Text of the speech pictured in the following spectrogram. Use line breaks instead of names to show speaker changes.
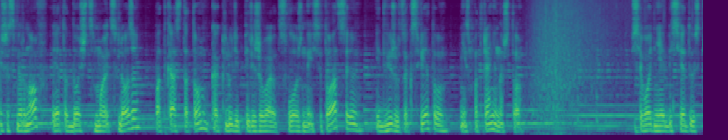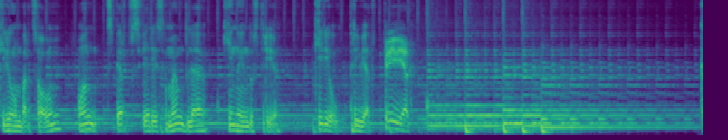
Миша Смирнов, и это «Дождь смоет слезы», подкаст о том, как люди переживают сложные ситуации и движутся к свету, несмотря ни на что. Сегодня я беседую с Кириллом Борцовым. Он эксперт в сфере СММ для киноиндустрии. Кирилл, привет.
Привет.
